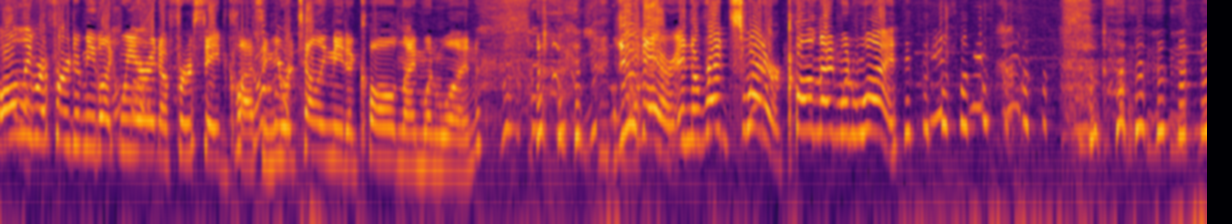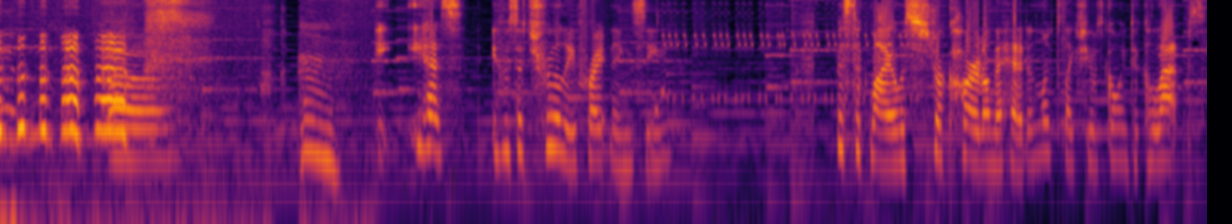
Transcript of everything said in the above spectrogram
Only refer to me like we are in a first aid class and you were telling me to call 911. you there in the red sweater! Call 911! Uh, y- yes, it was a truly frightening scene. Mystic Maya was struck hard on the head and looked like she was going to collapse.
